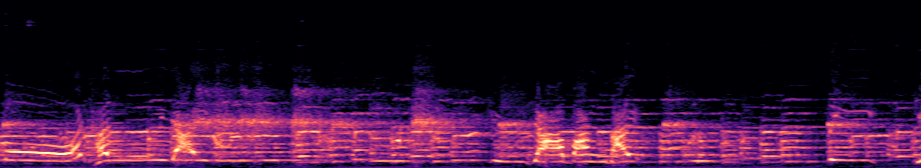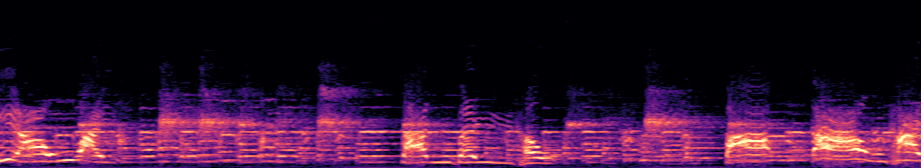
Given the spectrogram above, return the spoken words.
落尘埃，居家帮带。口把刀开。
